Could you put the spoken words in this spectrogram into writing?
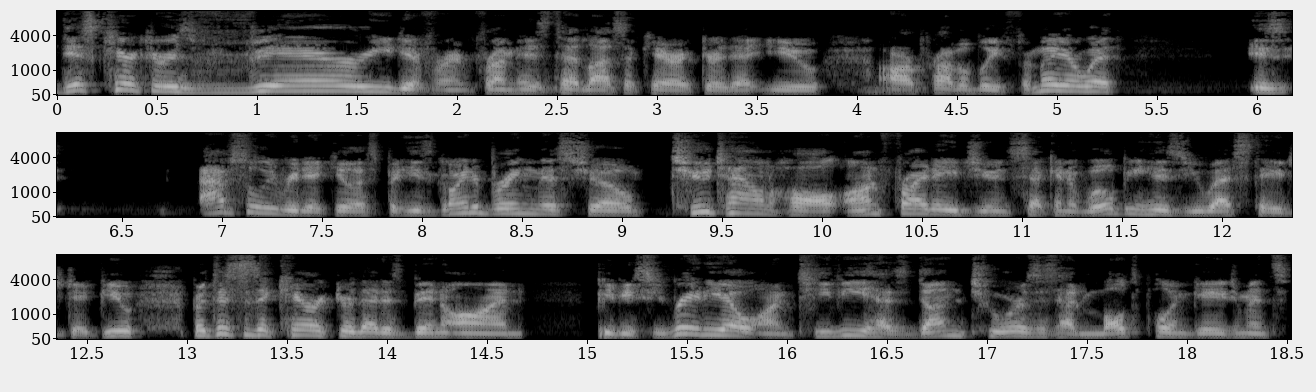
this character is very different from his Ted Lasso character that you are probably familiar with. Is absolutely ridiculous, but he's going to bring this show to Town Hall on Friday, June 2nd. It will be his US stage debut, but this is a character that has been on BBC Radio, on TV, has done tours, has had multiple engagements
